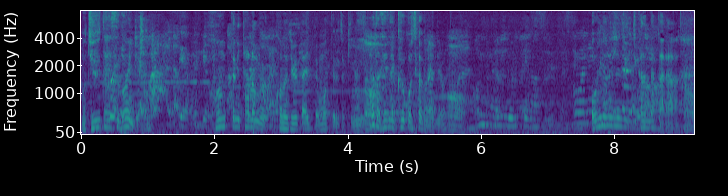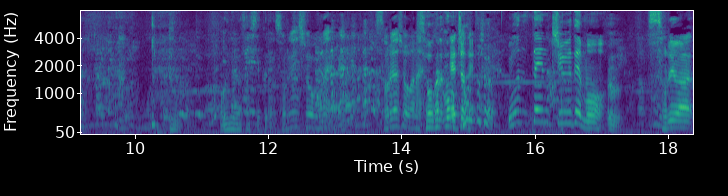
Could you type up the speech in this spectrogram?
もう渋滞すごいんだよ。本当に頼むこの渋滞って思ってる時に、うん。まだ全然空港近くないんだよ、お祈りの時間だから1分お祈りをさせてくれ。それはしょうがないね。それはしょうがない。しょうがない。もうえちょっと運転中でも、うん。それは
